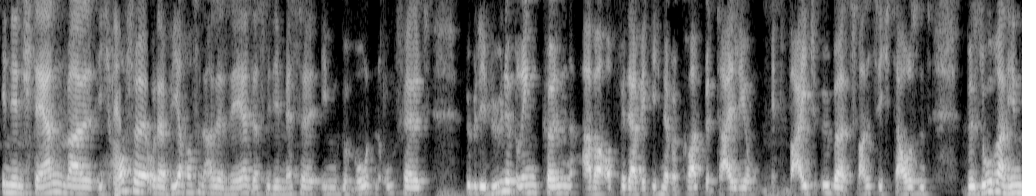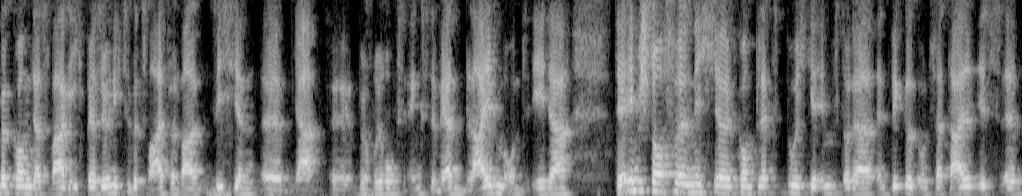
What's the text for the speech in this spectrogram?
in den Sternen, weil ich hoffe oder wir hoffen alle sehr, dass wir die Messe im gewohnten Umfeld über die Bühne bringen können. Aber ob wir da wirklich eine Rekordbeteiligung mit weit über 20.000 Besuchern hinbekommen, das wage ich persönlich zu bezweifeln, weil ein bisschen äh, ja, äh, Berührungsängste werden bleiben und eh da der Impfstoff äh, nicht äh, komplett durchgeimpft oder entwickelt und verteilt ist, äh,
